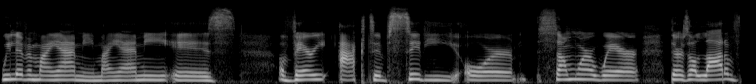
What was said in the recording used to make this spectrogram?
we live in Miami. Miami is a very active city or somewhere where there's a lot of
